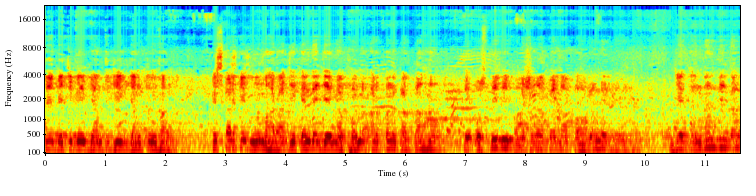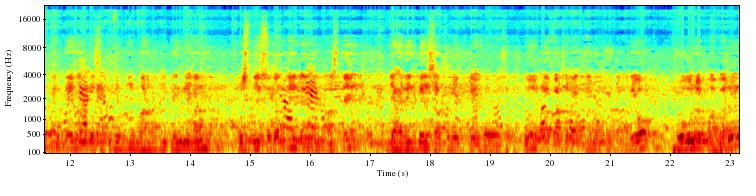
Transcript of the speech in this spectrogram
ਦੇ ਵਿੱਚ ਵੀ ਬੇਅੰਤ ਜੀਵ ਜੰਤੂ ਹਨ। ਇਸ ਕਰਕੇ ਗੁਰੂ ਮਹਾਰਾਜ ਜੀ ਕਹਿੰਦੇ, ਜੇ ਮੈਂ ਫੁੱਲ ਅਰਪਣ ਕਰਦਾ ਹਾਂ ਤੇ ਉਸ ਦੀ ਵੀ ਬਾਸ਼ਨਾ ਪਹਿਲਾਂ ਪੌਰੇ ਨੇ ਲਈ। ਜੇ ਚੰਦਨ ਦੀ ਗੱਲ ਕਰਦੇ ਹਾਂ, ਤੇ ਸਤਿਗੁਰੂ ਜੀ ਮਹਾਰਾਜ ਜੀ ਕਹਿੰਦੇ ਹਨ, ਉਸ ਦੀ ਸੁਗੰਧੀ ਲੈਣ ਵਾਸਤੇ ਜ਼ਹਿਰੀਲੇ ਸੱਪ ਲਿਪਤੇ ਹੋਏ ਸਨ। ਦਾ ਬਛੜਾ ਖਨੋਂ ਘਟਾਰਿਓ ਫੂਲ ਭਵਰ,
